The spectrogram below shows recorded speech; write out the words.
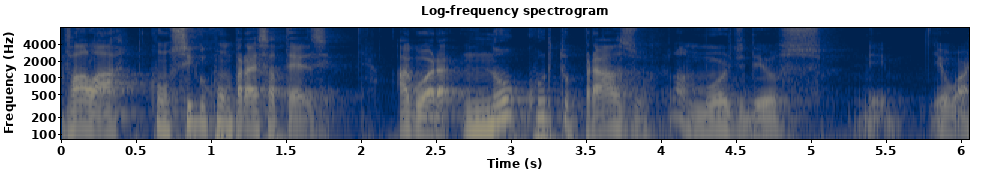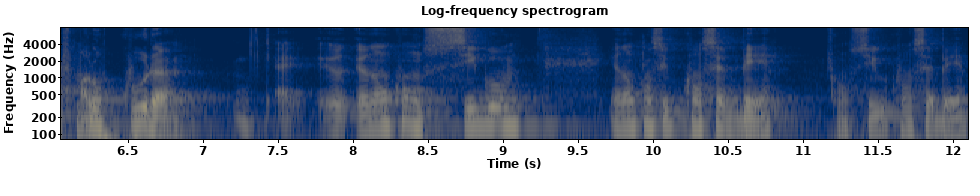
vá lá, consigo comprar essa tese. Agora, no curto prazo, pelo amor de Deus, eu acho uma loucura. Eu, eu não consigo, eu não consigo conceber consigo conceber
